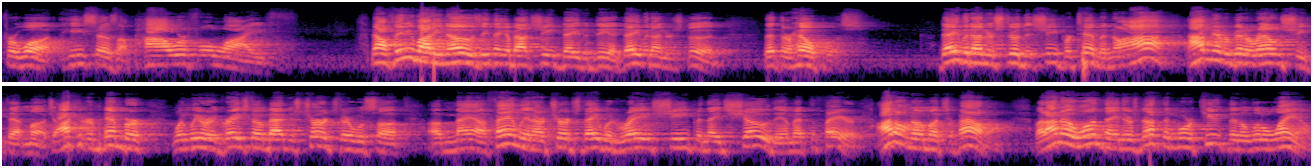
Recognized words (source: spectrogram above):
for what? He says, a powerful life. Now, if anybody knows anything about sheep, David did. David understood that they're helpless. David understood that sheep are timid. Now, I, I've never been around sheep that much. I can remember when we were at Greystone Baptist Church, there was a, a, family in our church, they would raise sheep and they'd show them at the fair. I don't know much about them, but I know one thing there's nothing more cute than a little lamb.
